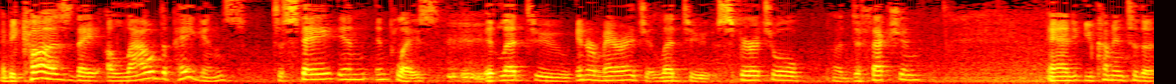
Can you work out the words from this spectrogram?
And because they allowed the pagans to stay in, in place, it led to intermarriage, it led to spiritual uh, defection. And you come into the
